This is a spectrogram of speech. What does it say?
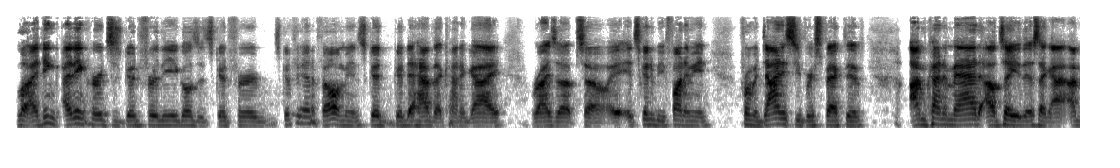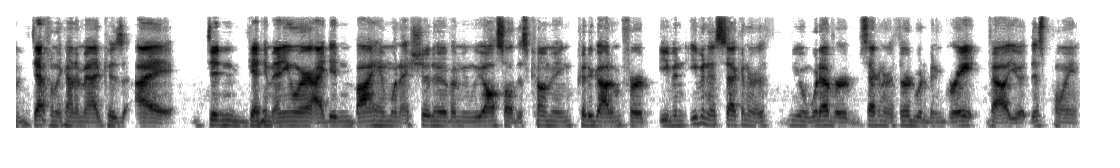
look, I think I think Hurts is good for the Eagles. It's good for it's good for the NFL. I mean, it's good good to have that kind of guy rise up. So it- it's going to be fun. I mean, from a dynasty perspective, I'm kind of mad. I'll tell you this. Like, I, I'm definitely kind of mad because I didn't get him anywhere. I didn't buy him when I should have. I mean, we all saw this coming. Could have got him for even even a second or you know whatever second or third would have been great value at this point.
